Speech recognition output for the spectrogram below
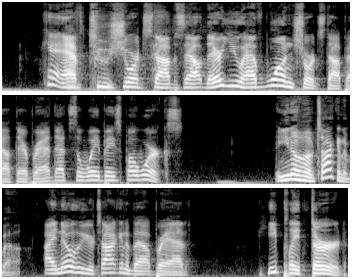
can't have two shortstops out there. You have one shortstop out there, Brad. That's the way baseball works. You know who I'm talking about. I know who you're talking about, Brad. He played third.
